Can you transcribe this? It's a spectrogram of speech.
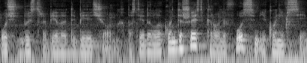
очень быстро белые добили черных. Последовало конь d6, король f8 и конь f7.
